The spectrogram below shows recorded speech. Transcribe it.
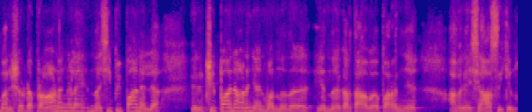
മനുഷ്യരുടെ പ്രാണങ്ങളെ നശിപ്പിപ്പാനല്ല രക്ഷിപ്പാനാണ് ഞാൻ വന്നത് എന്ന് കർത്താവ് പറഞ്ഞ് അവരെ ശാസിക്കുന്നു.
